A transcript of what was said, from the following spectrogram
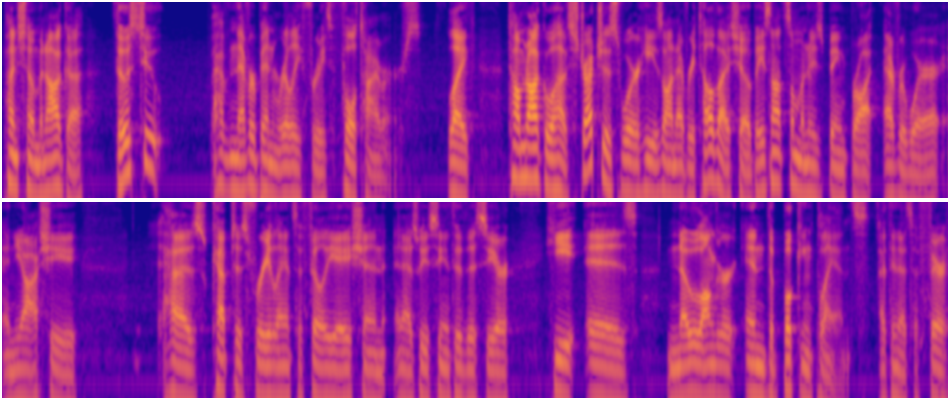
Punch Tominaga. Those two have never been really free full timers. Like Tominaga will have stretches where he's on every televised show, but he's not someone who's being brought everywhere. And YASSHI has kept his freelance affiliation, and as we've seen through this year, he is no longer in the booking plans. I think that's a fair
